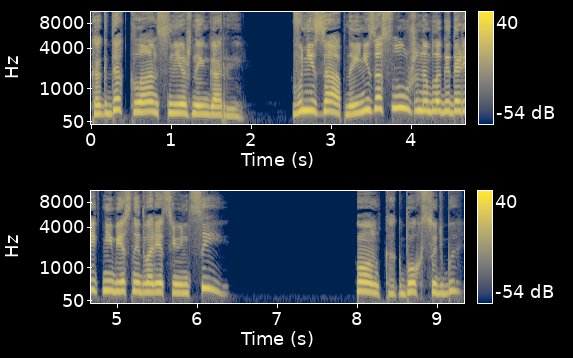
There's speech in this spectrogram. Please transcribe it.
Когда клан Снежной горы внезапно и незаслуженно благодарить Небесный дворец Юньцы, он, как бог судьбы,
